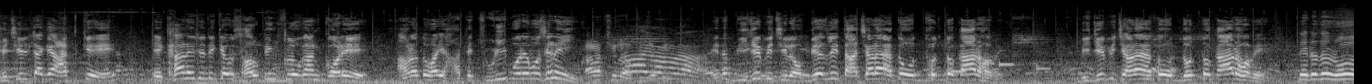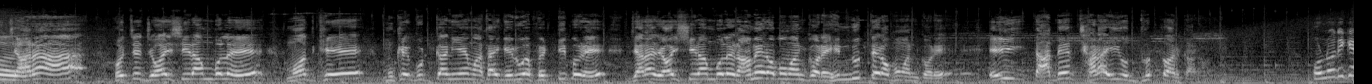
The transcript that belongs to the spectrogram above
মিছিলটাকে আটকে এখানে যদি কেউ সাউটিং স্লোগান করে আমরা তো ভাই হাতে চুড়ি পরে বসে নেই। এটা বিজেপি ছিল অবভিয়াসলি তাছাড়া এত অধ্যত্ত কার হবে? বিজেপি ছাড়া এত উদ্যত্ত কার হবে এটা তো যারা হচ্ছে জয় শ্রীরাম বলে মদ খেয়ে মুখে গুটকা নিয়ে মাথায় গেরুয়া ফেটটি পরে যারা জয় শ্রীরাম বলে রামের অপমান করে হিন্দুত্বের অপমান করে এই তাদের ছাড়া এই উদ্ধত্ত আর কার হবে? অন্যদিকে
